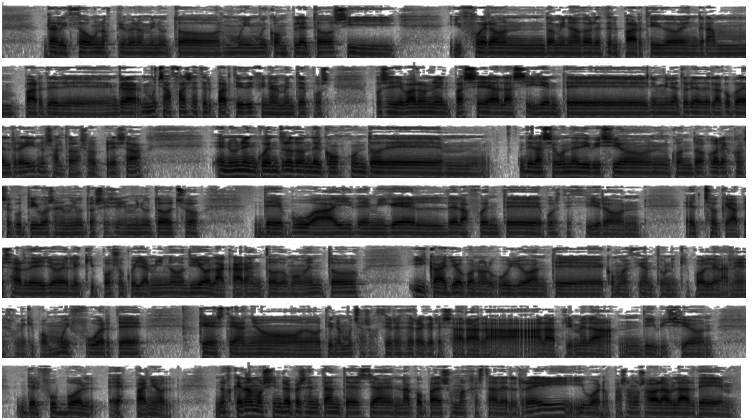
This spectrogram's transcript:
realizó unos primeros minutos muy, muy completos y y fueron dominadores del partido en gran parte de en, muchas fases del partido y finalmente pues pues se llevaron el pase a la siguiente eliminatoria de la Copa del Rey. Nos saltó la sorpresa en un encuentro donde el conjunto de, de la segunda división con dos goles consecutivos en el minuto 6 y el minuto 8 de Búa y de Miguel de la Fuente pues decidieron el choque. A pesar de ello el equipo socuyamino dio la cara en todo momento y cayó con orgullo ante, como decía, ante un equipo leganés, un equipo muy fuerte que este año tiene muchas opciones de regresar a la, a la primera división del fútbol español. Nos quedamos sin representantes ya en la Copa de Su Majestad el Rey y bueno, pasamos ahora a hablar de,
